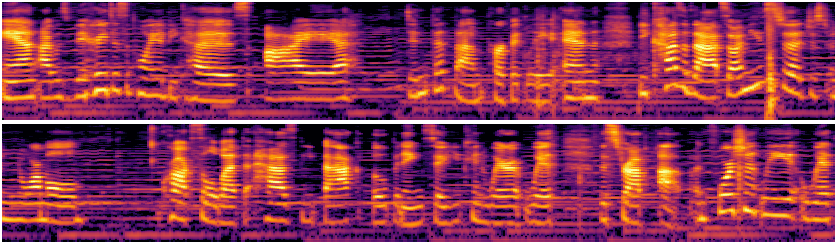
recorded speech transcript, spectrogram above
And I was very disappointed because I didn't fit them perfectly. And because of that, so I'm used to just a normal croc silhouette that has the back opening so you can wear it with the strap up. Unfortunately, with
